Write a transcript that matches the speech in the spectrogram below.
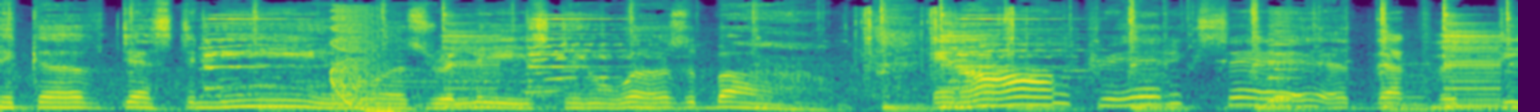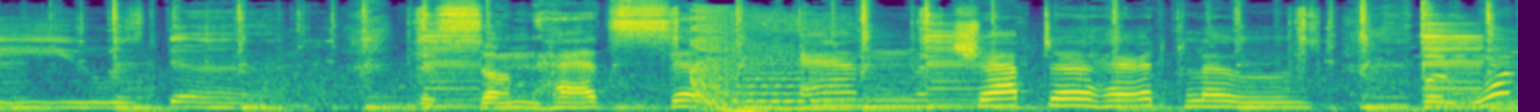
Attack of Destiny was released, it was a bomb. And all critics said that the D was done. The sun had set and the chapter had closed. But one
